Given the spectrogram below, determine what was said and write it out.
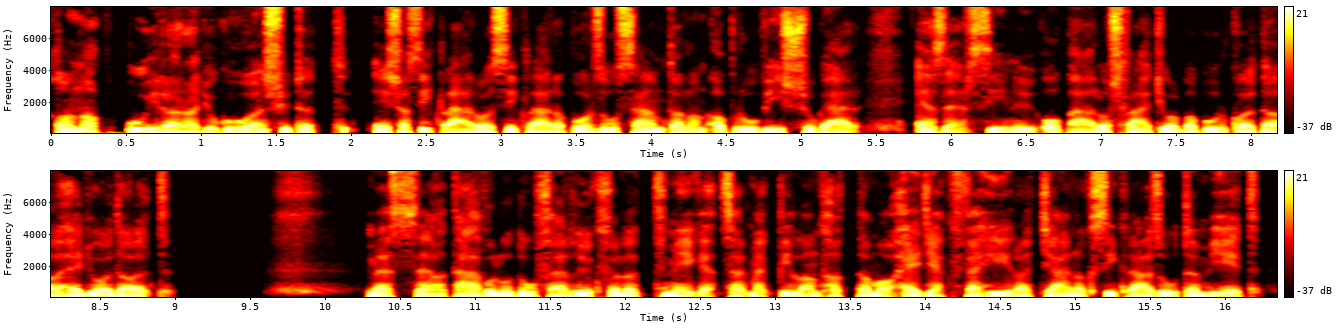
A nap újra ragyogóan sütött, és a szikláról sziklára porzó számtalan apró vízsugár ezer színű opálos fátyolba burkolta a hegyoldalt. Messze a távolodó felhők fölött még egyszer megpillanthattam a hegyek fehératjának szikrázó tömjét.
